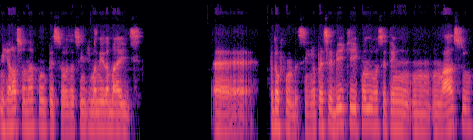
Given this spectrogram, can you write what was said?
me relacionar com pessoas assim de maneira mais é, profunda, assim. Eu percebi que quando você tem um, um, um laço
